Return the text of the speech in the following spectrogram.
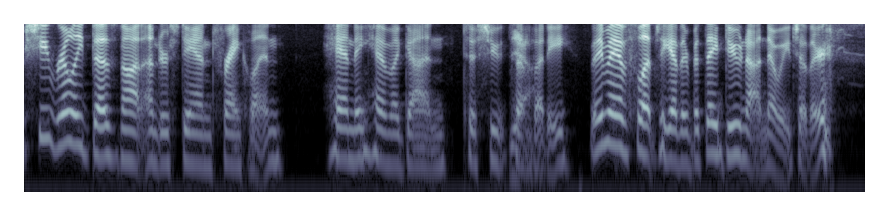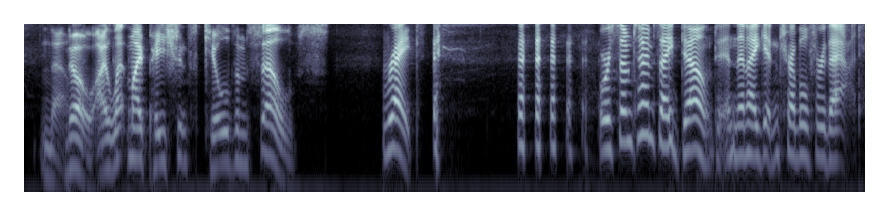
She really does not understand Franklin handing him a gun to shoot Yeah. somebody. They may have slept together, but they do not know each other. No. No, I let my patients kill themselves. right. or sometimes I don't, and then I get in trouble for that.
